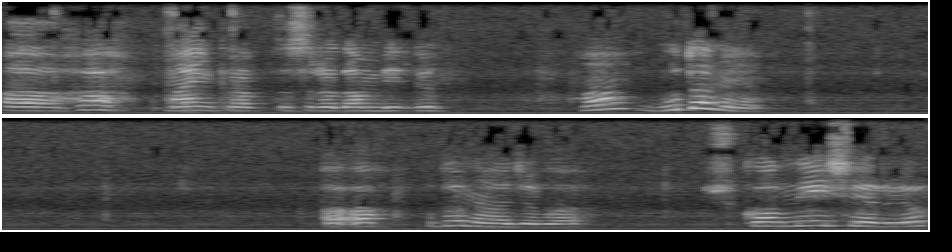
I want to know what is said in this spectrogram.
Aha Minecraft'ta sıradan bir gün. Ha bu da ne? Aa bu da ne acaba? Şu kol ne işe yarıyor?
